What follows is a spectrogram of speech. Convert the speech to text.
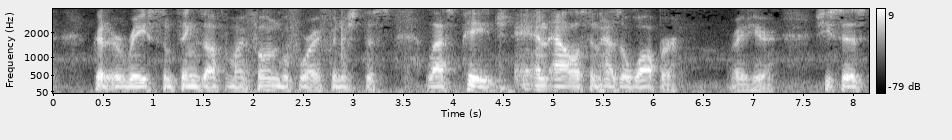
got to erase some things off of my phone before I finish this last page. And Allison has a whopper right here. She says,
